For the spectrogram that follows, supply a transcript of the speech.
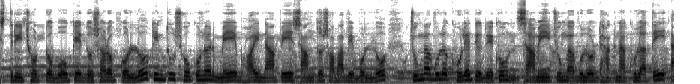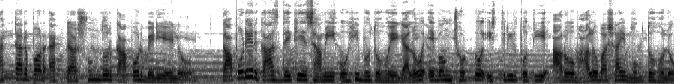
স্ত্রী ছোট্ট বউকে দোষারোপ করল, কিন্তু শকুনের মেয়ে ভয় না পেয়ে শান্ত স্বভাবে বলল, চুঙ্গাগুলো খুলেতে দেখুন। স্বামী চুঙ্গাগুলোর ঢাকনা খুলাতেই একটার পর একটা সুন্দর কাপড় বেরিয়ে এলো। কাপড়ের কাজ দেখে স্বামী অহিভূত হয়ে গেল এবং ছোট্ট স্ত্রীর প্রতি আরও ভালোবাসায় মুগ্ধ হলো।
